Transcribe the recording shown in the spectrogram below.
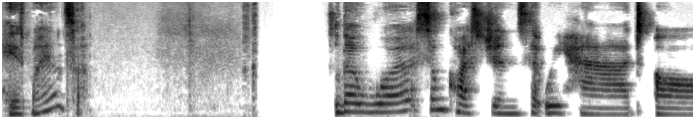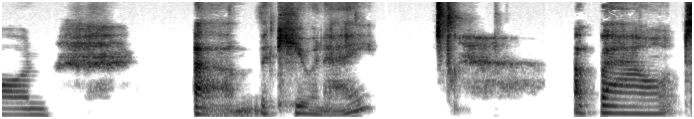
here's my answer there were some questions that we had on um, the q&a about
